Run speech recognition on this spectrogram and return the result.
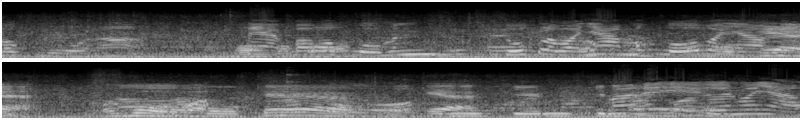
มักโบเนาะแซ่บบ่มักโบมันสุกแล้วว่าย่ามมักโบบ่ย่ามนี่ มักโบอะโบแก้โบแก้ กินกินมาได้เอิ้นว่าหยัง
